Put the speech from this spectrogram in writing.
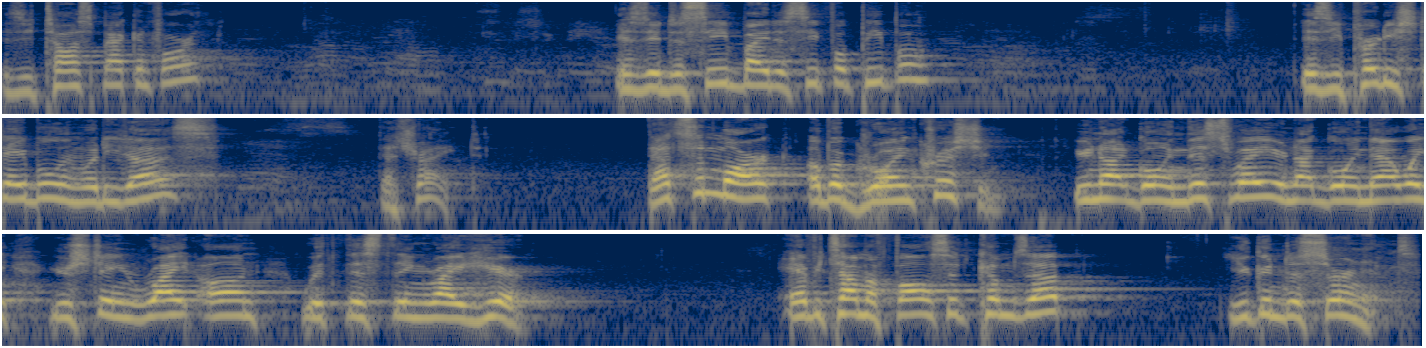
Is he tossed back and forth? Is he deceived by deceitful people? Is he pretty stable in what he does? That's right. That's the mark of a growing Christian. You're not going this way, you're not going that way, you're staying right on with this thing right here. Every time a falsehood comes up, you can discern it.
